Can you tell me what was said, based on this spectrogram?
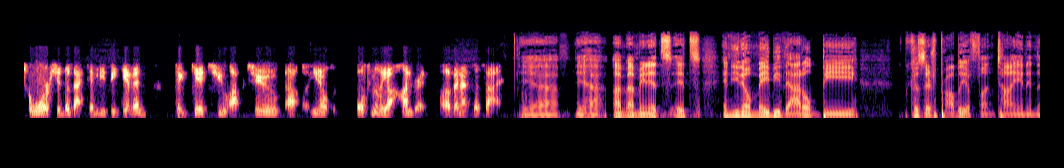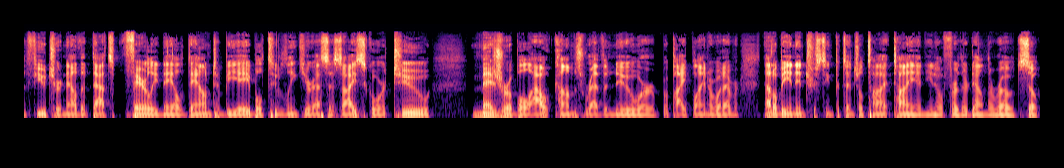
score should those activities be given? to get you up to uh, you know ultimately a hundred of an SSI. Yeah, yeah. I, I mean, it's it's and you know maybe that'll be because there's probably a fun tie-in in the future now that that's fairly nailed down to be able to link your SSI score to measurable outcomes, revenue or a pipeline or whatever. That'll be an interesting potential tie, tie-in, you know, further down the road. So,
